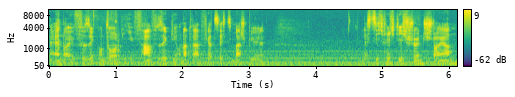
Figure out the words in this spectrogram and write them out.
äh, neue Physik und so. Die Fahrphysik, die 143 zum Beispiel, lässt sich richtig schön steuern.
